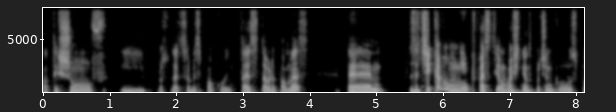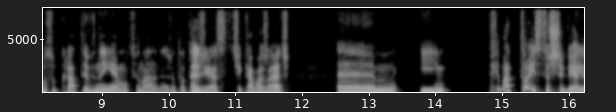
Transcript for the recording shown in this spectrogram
od tych szumów i po prostu dać sobie spokój. To jest dobry pomysł. Zaciekawił mnie kwestią właśnie odpoczynku w sposób kreatywny i emocjonalny, że to też jest ciekawa rzecz. I chyba to jest coś, czego ja nie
